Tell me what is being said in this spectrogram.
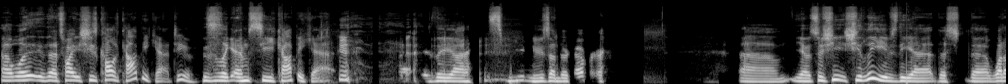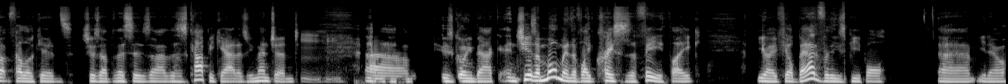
Uh, well, that's why she's called Copycat too. This is like MC Copycat, the uh, mutant who's undercover. Um, you know, so she she leaves the uh, the the what up fellow kids shows up. And this is uh, this is Copycat as we mentioned, Mhm. um, who's going back, and she has a moment of like crisis of faith, like you know, I feel bad for these people. Um, you know,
